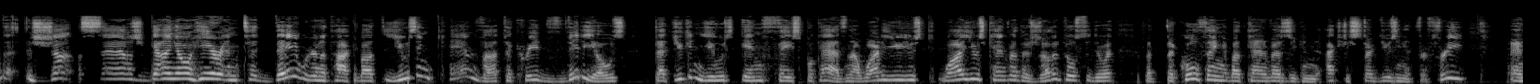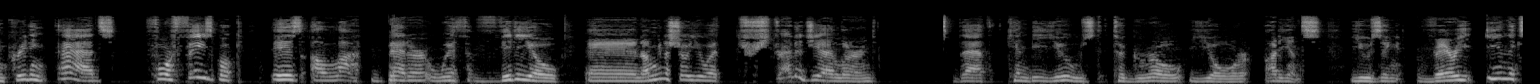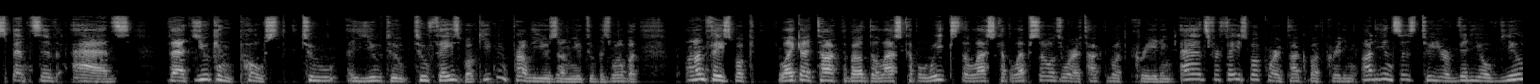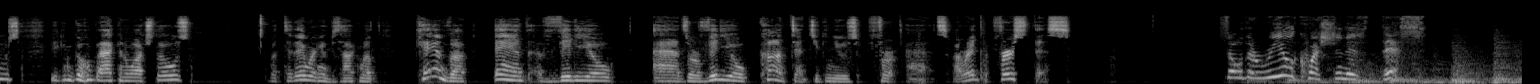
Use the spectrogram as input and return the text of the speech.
friend Jean-Serge Gagnon here and today we're going to talk about using Canva to create videos that you can use in Facebook ads. Now why do you use why use Canva? There's other tools to do it but the cool thing about Canva is you can actually start using it for free and creating ads for Facebook is a lot better with video. And I'm going to show you a strategy I learned that can be used to grow your audience using very inexpensive ads that you can post to YouTube to Facebook. You can probably use on YouTube as well but on Facebook like I talked about the last couple weeks the last couple episodes where I talked about creating ads for Facebook where I talk about creating audiences to your video views you can go back and watch those. But today we're going to be talking about Canva and video ads or video content you can use for ads. All right but first this. So the real question is this.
